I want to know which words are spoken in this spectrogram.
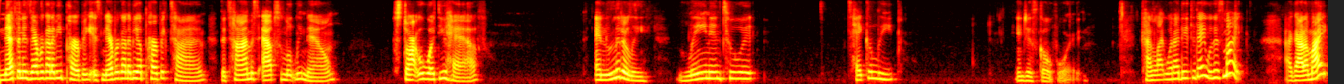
Nothing is ever going to be perfect. It's never going to be a perfect time. The time is absolutely now. Start with what you have and literally lean into it, take a leap, and just go for it. Kind of like what I did today with this mic. I got a mic,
